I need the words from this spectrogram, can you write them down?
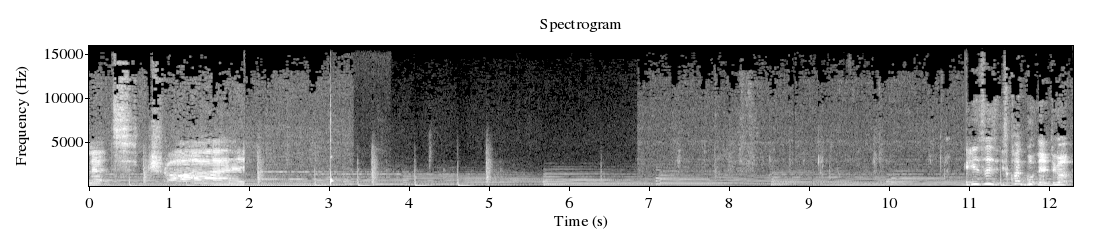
Let's try. It is, it's quite good leh, 这个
